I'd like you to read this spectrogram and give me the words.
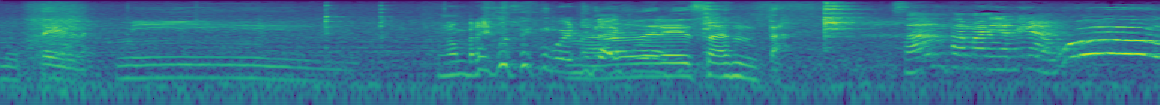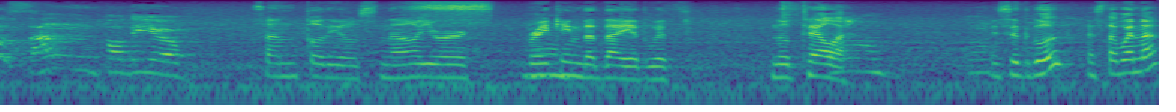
Nutella. Mi put madre santa. Santa María, mira. ¡Uh! Santo Dios. Santo Dios. Now you're breaking the diet with Nutella. Is it good? ¿Está buena?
